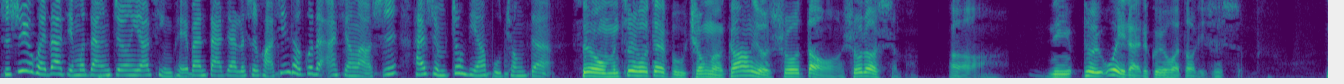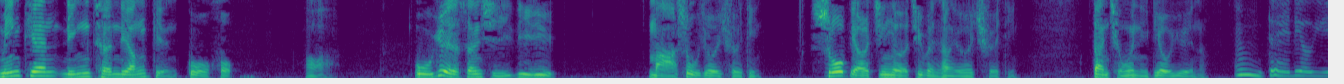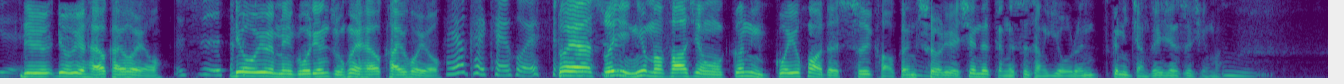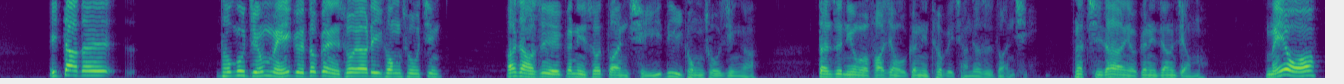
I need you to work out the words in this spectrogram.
持续回到节目当中，邀请陪伴大家的是华信投顾的阿翔老师，还有什么重点要补充的？所以我们最后再补充啊，刚刚有说到，说到什么啊？你对未来的规划到底是什么？明天凌晨两点过后啊，五月的升息利率码数就会确定，缩表的金额基本上也会确定。但请问你六月呢？嗯，对，六月六月六月还要开会哦，是六月美国联准会还要开会哦。还要开开会。对啊，所以你有没有发现，我跟你规划的思考跟策略，现在整个市场有人跟你讲这件事情吗？嗯，一大堆投顾节目每一个都跟你说要利空出尽，阿翔老师也跟你说短期利空出尽啊。但是你有没有发现，我跟你特别强调是短期？那其他人有跟你这样讲吗？没有哦。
